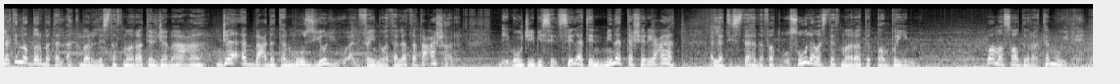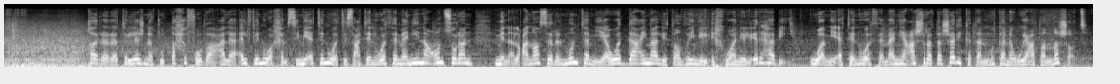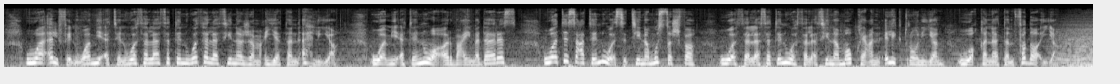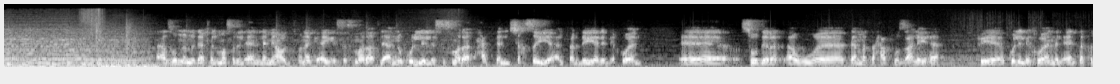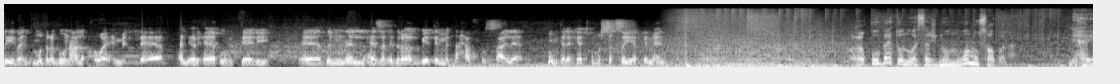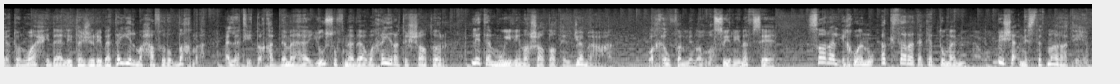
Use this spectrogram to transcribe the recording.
لكن الضربة الأكبر لاستثمارات الجماعة جاءت بعد تموز يوليو 2013 بموجب سلسلة من التشريعات التي استهدفت أصول واستثمارات التنظيم ومصادر تمويله. قررت اللجنة التحفظ على 1589 عنصراً من العناصر المنتمية والداعمة لتنظيم الإخوان الإرهابي و118 شركة متنوعة النشاط و1133 جمعية أهلية و104 مدارس و69 مستشفى و33 موقعاً إلكترونياً وقناة فضائية. أظن أنه داخل مصر الآن لم يعد هناك أي استثمارات لأنه كل الاستثمارات حتى الشخصية الفردية للإخوان صدرت أو تم التحفظ عليها. في كل الإخوان الآن تقريبا مدرجون على قوائم الإرهاب وبالتالي ضمن هذا الادراج بيتم التحفظ على ممتلكاتهم الشخصية كمان. عقوبات وسجن ومصادرة. نهاية واحدة لتجربتي المحافظ الضخمة التي تقدمها يوسف ندى وخيرة الشاطر لتمويل نشاطات الجماعة. وخوفا من المصير نفسه صار الإخوان أكثر تكتما بشأن استثماراتهم.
